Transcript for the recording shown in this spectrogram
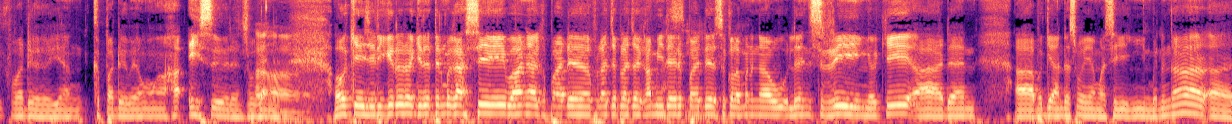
kepada yang kepada yang Maha Esa dan sebagainya. Uh, Okey, jadi kedua kita terima kasih banyak kepada pelajar-pelajar kami kasih. daripada Sekolah Menengah Woodlands Ring. Okey, uh, dan uh, bagi anda semua yang masih ingin mendengar, uh,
